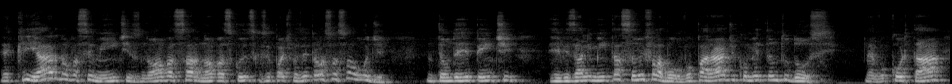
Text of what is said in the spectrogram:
é, criar novas sementes, novas, novas coisas que você pode fazer pela sua saúde. Então, de repente, revisar a alimentação e falar, bom, vou parar de comer tanto doce, né, vou cortar.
